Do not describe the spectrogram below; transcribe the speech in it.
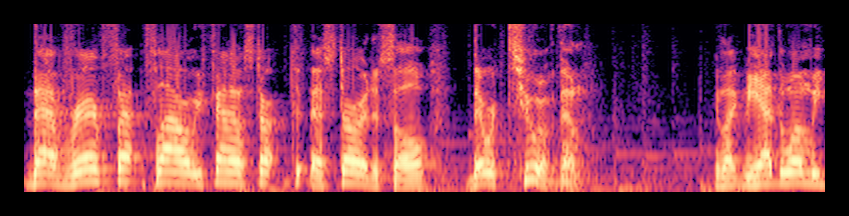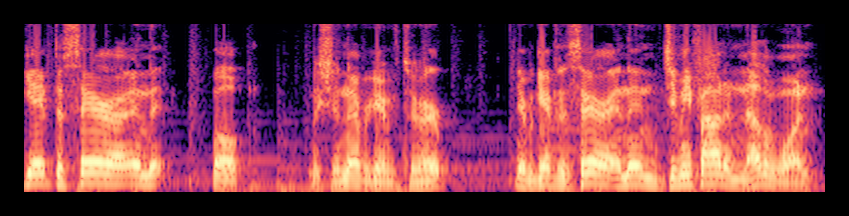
that rare flower we found that started us all. There were two of them. Like we had the one we gave to Sarah, and the, well, we should never give it to her. Yeah, we gave it to Sarah, and then Jimmy found another one.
